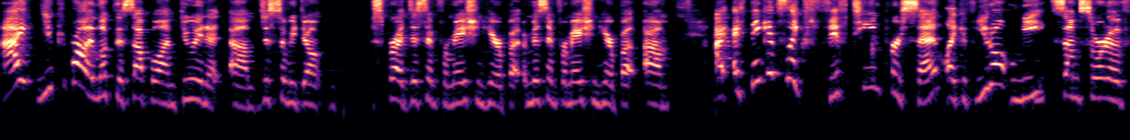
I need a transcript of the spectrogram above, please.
I you could probably look this up while I'm doing it, um, just so we don't spread disinformation here, but misinformation here. But um, I, I think it's like 15%. Like if you don't meet some sort of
